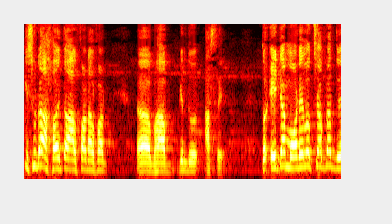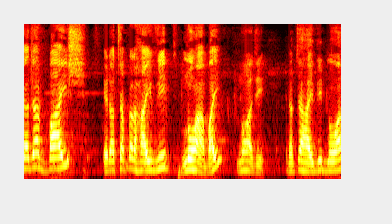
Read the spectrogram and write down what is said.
কিছুটা হয়তো আলফাট আলফাট ভাব কিন্তু আছে। তো এইটা মডেল হচ্ছে আপনার দুই হাজার বাইশ এটা হচ্ছে আপনার হাইব্রিড নোহা ভাই? নোয়া জি। এটা হচ্ছে হাইব্রিড নোহা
